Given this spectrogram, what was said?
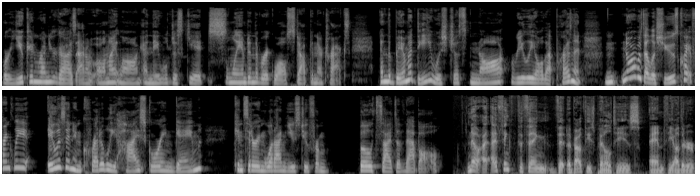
where you can run your guys at them all night long and they will just get slammed in the brick wall, stopped in their tracks. And the Bama D was just not really all that present, N- nor was LSU's, quite frankly. It was an incredibly high scoring game considering what I'm used to from both sides of that ball. No, I, I, think the thing that about these penalties and the other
